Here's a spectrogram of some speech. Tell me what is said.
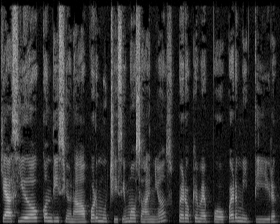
que ha sido condicionado por muchísimos años, pero que me puedo permitir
